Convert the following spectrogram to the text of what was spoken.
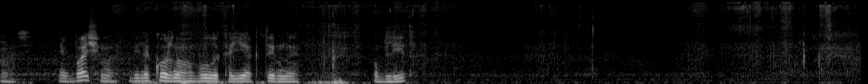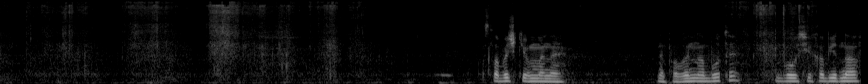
Ось. Як бачимо, біля кожного вулика є активний обліт. Слабички в мене не повинно бути, бо усіх об'єднав.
